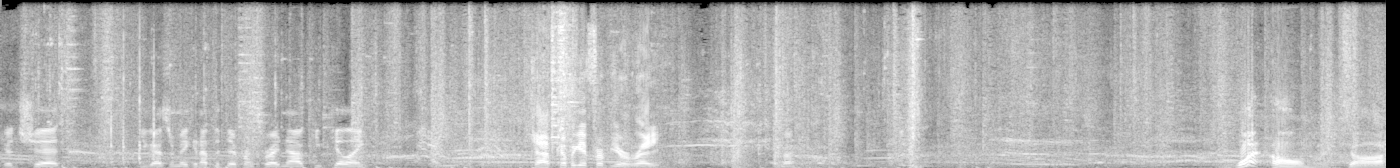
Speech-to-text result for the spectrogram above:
Good shit. You guys are making up the difference right now. Keep killing. Cav coming in from your right. What? Oh my god.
